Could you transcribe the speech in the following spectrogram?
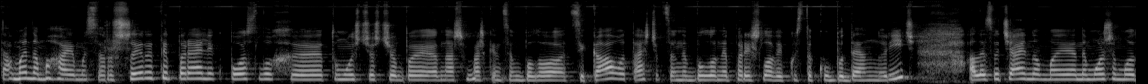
Та ми намагаємося розширити перелік послуг, е, тому що щоб нашим мешканцям було цікаво, та щоб це не було не перейшло в якусь таку буденну річ. Але звичайно, ми не можемо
